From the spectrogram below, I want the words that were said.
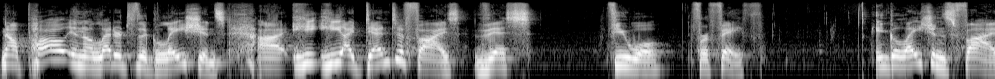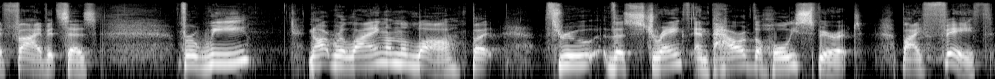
Now, Paul, in a letter to the Galatians, uh, he, he identifies this fuel for faith. In Galatians 5 5, it says, For we, not relying on the law, but through the strength and power of the Holy Spirit, by faith,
